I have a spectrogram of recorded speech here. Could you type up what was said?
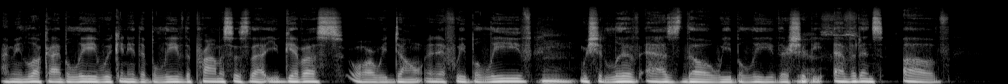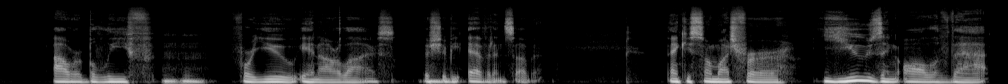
I mean, look, I believe we can either believe the promises that you give us or we don't. And if we believe, Mm. we should live as though we believe. There should Yes. be evidence of our belief hmm for you in our lives. There should be evidence of it. Thank you so much for using all of that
